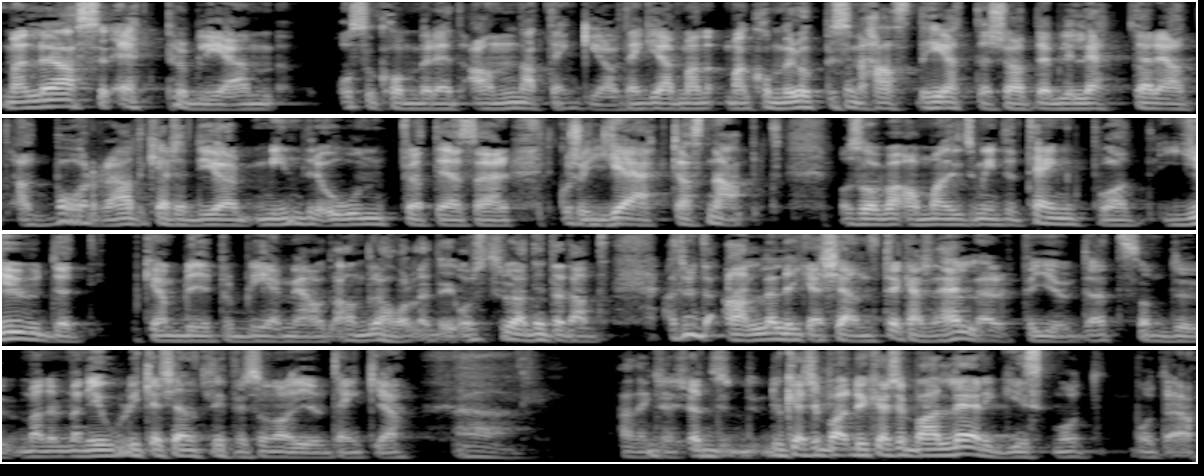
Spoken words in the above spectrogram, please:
man löser ett problem och så kommer det ett annat, tänker jag. Jag tänker att man, man kommer upp i såna hastigheter så att det blir lättare att, att borra. Det kanske det gör mindre ont för att det, är så här, det går så jäkla snabbt. Och så har man liksom inte tänkt på att ljudet kan bli ett problem med åt andra hållet. Och så tror jag inte att, jag tror inte alla är lika känsliga kanske heller för ljudet. Som du. Man, man är olika känslig för sådana ljud, tänker jag. Ja, kanske Du, så. du, kanske bara, du kanske bara är allergisk mot, mot det.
